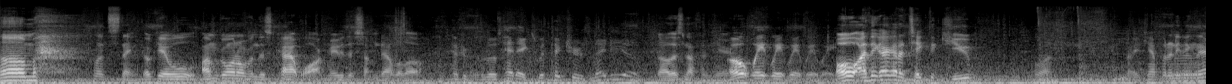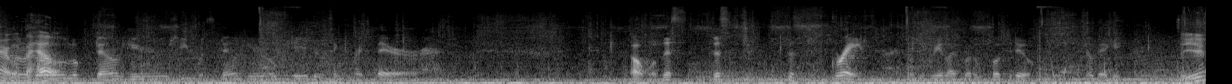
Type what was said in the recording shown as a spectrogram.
Um, let's think. Okay, well, I'm going over this catwalk. Maybe there's something down below. Every one of those headaches with pictures, an idea. No, there's nothing here. Oh, wait, wait, wait, wait, wait. Oh, I think I gotta take the cube. Hold on. Can't put anything there. What the hell? Look down here, see what's down here. Okay, there's things right there. Oh well, this this is just, this is great. I just realized what I'm supposed to do. No biggie. Do you?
